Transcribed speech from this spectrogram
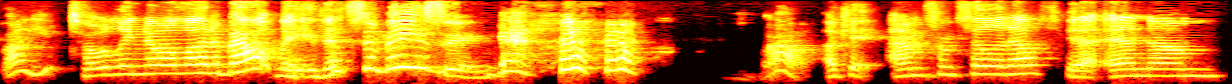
Wow, you totally know a lot about me. That's amazing. wow. Okay, I'm from Philadelphia, and um,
